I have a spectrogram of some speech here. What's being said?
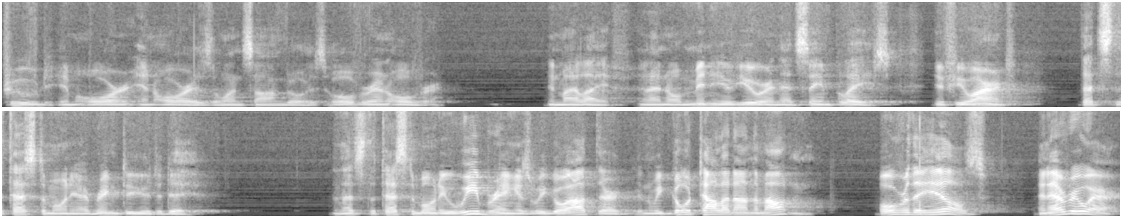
Proved him o'er and o'er, as the one song goes, over and over in my life. And I know many of you are in that same place. If you aren't, that's the testimony I bring to you today. And that's the testimony we bring as we go out there and we go tell it on the mountain, over the hills, and everywhere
